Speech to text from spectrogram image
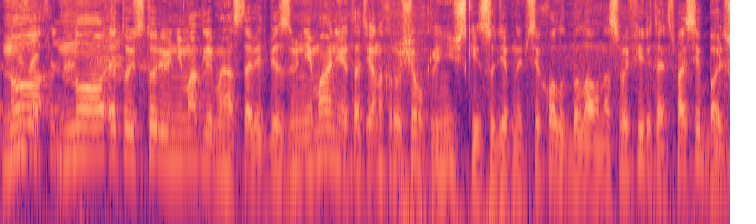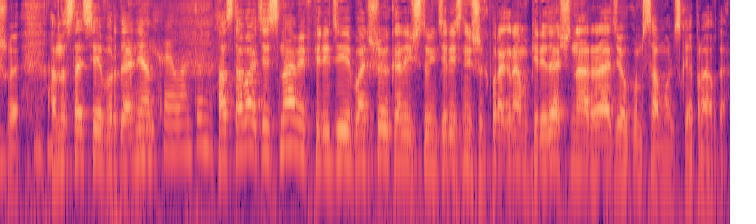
Но, но эту историю не могли мы оставить без внимания. Татьяна Хрущева, клинический судебный психолог, была у нас в эфире. Тань, спасибо большое. Да. Анастасия Варданян. Михаил Антонов. Оставайтесь с нами. Впереди большое количество интереснейших программ передач на радио «Комсомольская правда».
